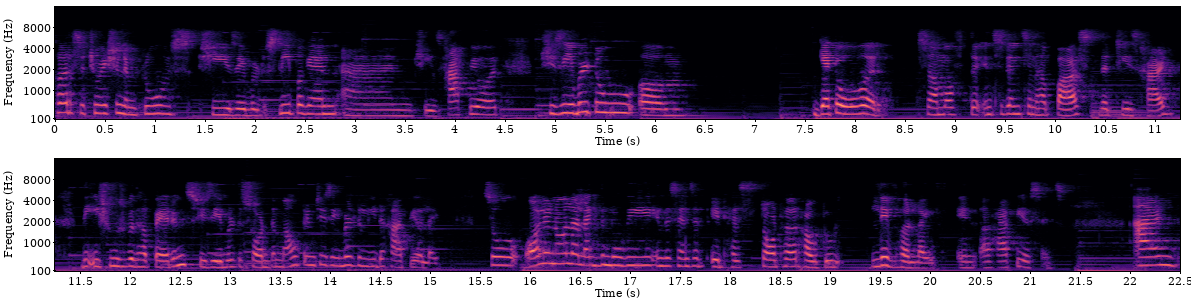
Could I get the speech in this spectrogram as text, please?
her situation improves she is able to sleep again and she's happier. She's able to um, get over some of the incidents in her past that she's had the issues with her parents. She's able to sort them out and she's able to lead a happier life. So all in all i like the movie in the sense that it has taught her how to live her life in a happier sense. And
